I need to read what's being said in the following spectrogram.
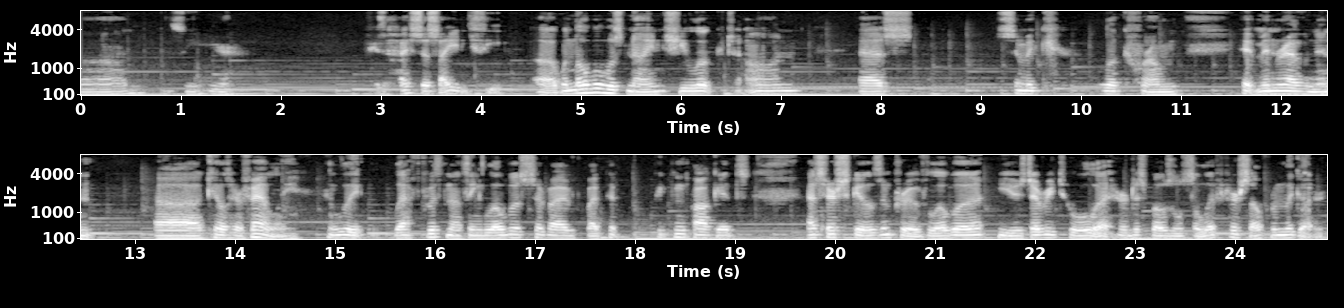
Um, let's see here. She's a high society thief. Uh, when Loba was nine, she looked on as Simic look from Hitman Revenant uh, killed her family. Le- left with nothing, Loba survived by picking pockets. As her skills improved, Loba used every tool at her disposal to lift herself from the gutter.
